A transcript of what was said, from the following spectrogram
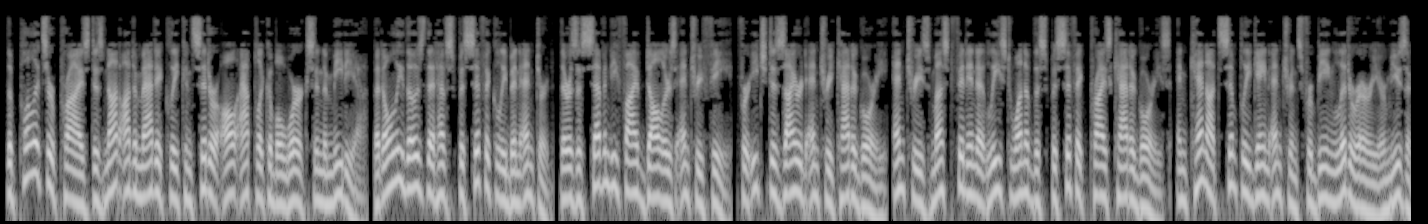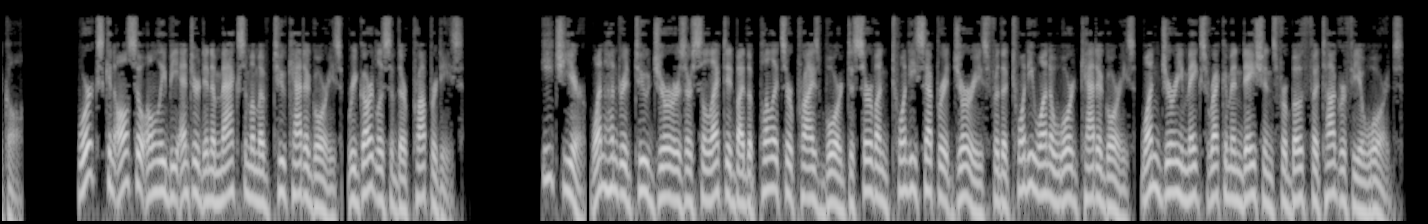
The Pulitzer Prize does not automatically consider all applicable works in the media, but only those that have specifically been entered. There is a $75 entry fee. For each desired entry category, entries must fit in at least one of the specific prize categories, and cannot simply gain entrance for being literary or musical. Works can also only be entered in a maximum of two categories, regardless of their properties. Each year, 102 jurors are selected by the Pulitzer Prize Board to serve on 20 separate juries for the 21 award categories. One jury makes recommendations for both photography awards.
